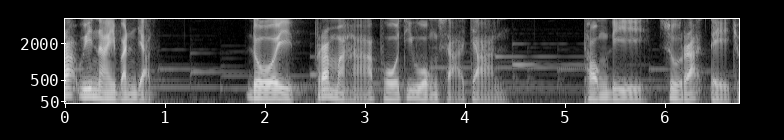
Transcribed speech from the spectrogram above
พระวินัยบัญญัติ โดยพระมหาโพธิวงศาจารย์ ทองดีสุระเตโช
